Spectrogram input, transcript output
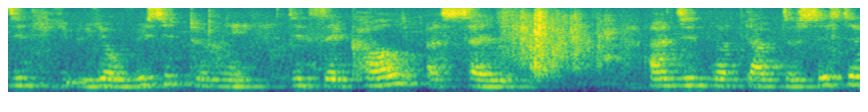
Did you, you visit to me? Did they call us Sally? I did not talk to sister.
